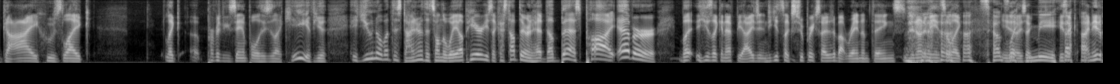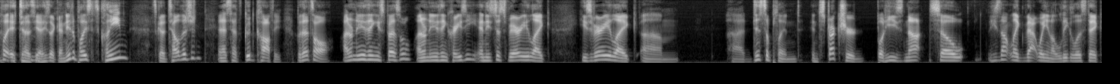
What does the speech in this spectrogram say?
guy who's like like a perfect example is he's like, hey, if you hey, do you know about this diner that's on the way up here? He's like, I stopped there and had the best pie ever. But he's like an FBI agent and he gets like super excited about random things. You know what I mean? So like Sounds you know, like he's like me. He's like, I need a place. It does, yeah. He's like, I need a place that's clean. It's got a television and it has to have good coffee. But that's all. I don't need anything special. I don't need anything crazy. And he's just very like, he's very like, um, uh, disciplined and structured, but he's not so he's not like that way in a legalistic,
